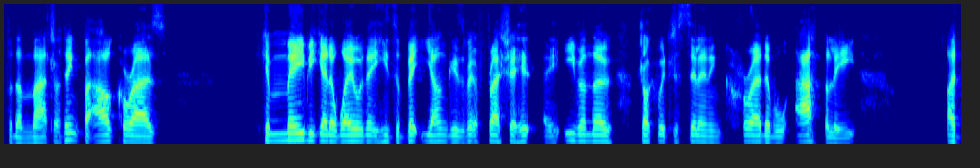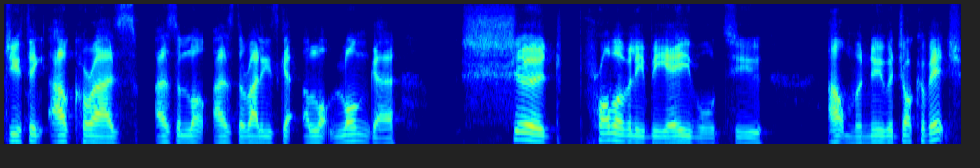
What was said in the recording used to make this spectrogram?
for the match. I think for Alcaraz, he can maybe get away with it. He's a bit younger, he's a bit fresher. even though Djokovic is still an incredible athlete, I do think Alcaraz, as the lo- as the rallies get a lot longer, should probably be able to outmaneuver Djokovic.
